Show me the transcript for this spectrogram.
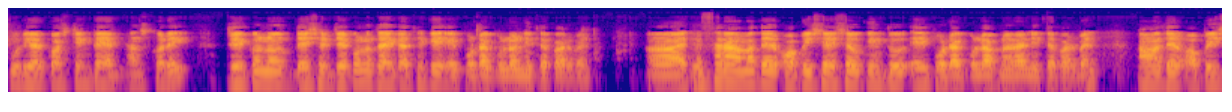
কুরিয়ার কস্টিংটা অ্যাডভান্স করেই যে কোনো দেশের যে কোনো জায়গা থেকে এই প্রোডাক্টগুলো নিতে পারবেন। এছাড়া আমাদের অফিসে এসেও কিন্তু এই প্রোডাক্টগুলো আপনারা নিতে পারবেন। আমাদের অফিস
